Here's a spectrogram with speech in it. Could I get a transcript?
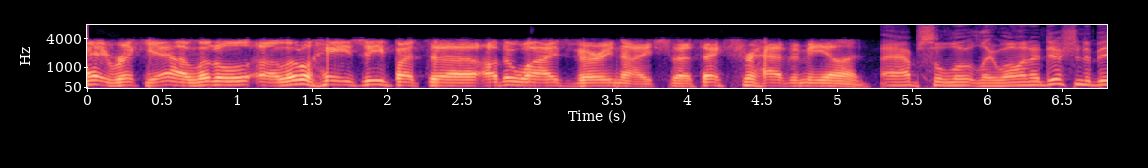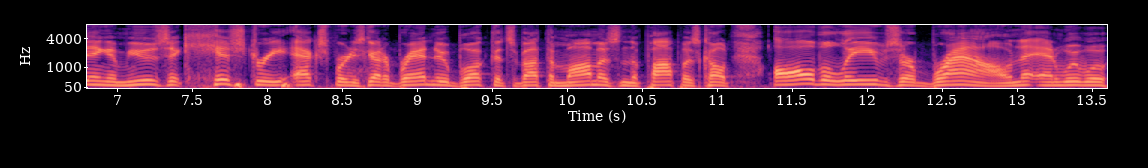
Hey, Rick. Yeah, a little a little hazy, but uh, otherwise very nice. Uh, thanks for having me on. Absolutely. Well, in addition to being a music history expert, he's got a brand new book that's about the mamas and the papas called "All the Leaves Are Brown," and we will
